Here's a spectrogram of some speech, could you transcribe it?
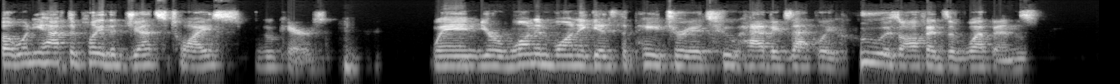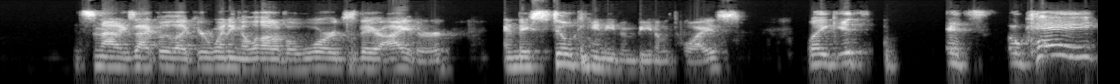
But when you have to play the Jets twice, who cares? When you're one and one against the Patriots, who have exactly who is offensive weapons, it's not exactly like you're winning a lot of awards there either. And they still can't even beat them twice. Like it's it's okay,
